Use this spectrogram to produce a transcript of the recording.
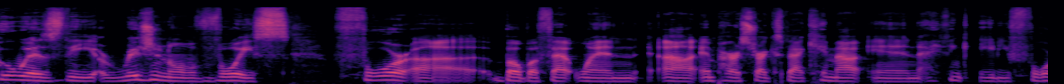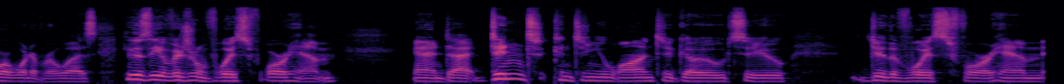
who was the original voice for uh, Boba Fett when uh, Empire Strikes Back came out in, I think, 84, whatever it was. He was the original voice for him and uh, didn't continue on to go to do the voice for him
